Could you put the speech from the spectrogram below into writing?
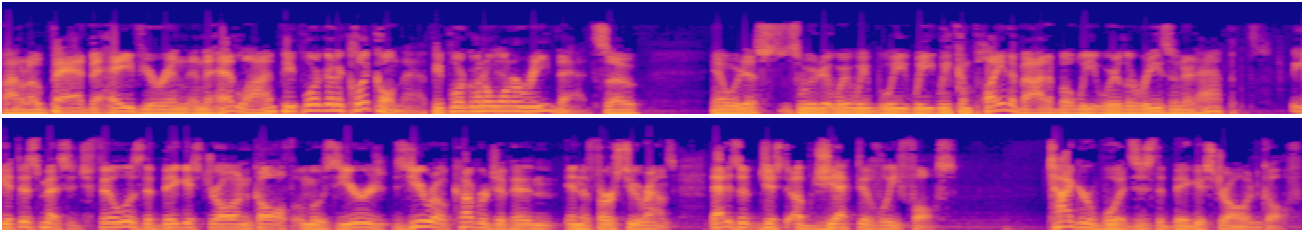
I don't know, bad behavior in, in the headline, people are going to click on that. People are going to yeah. want to read that. So, you know, we're just, we we, we, we, we complain about it, but we, we're the reason it happens. We get this message. Phil is the biggest draw in golf, almost zero, zero coverage of him in the first two rounds. That is just objectively false. Tiger Woods is the biggest draw in golf.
